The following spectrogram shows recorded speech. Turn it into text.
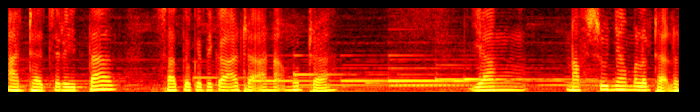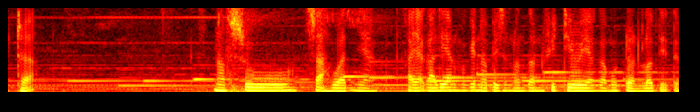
Ada cerita satu ketika ada anak muda yang nafsunya meledak-ledak. Nafsu sahwatnya. Kayak kalian mungkin habis nonton video yang kamu download itu.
